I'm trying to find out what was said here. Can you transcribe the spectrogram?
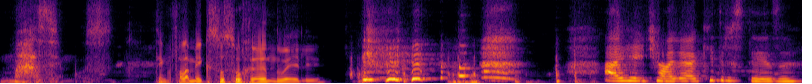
Máximos. Tem que falar meio que sussurrando ele. Ai, gente, olha que tristeza.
